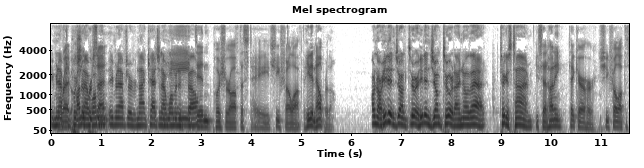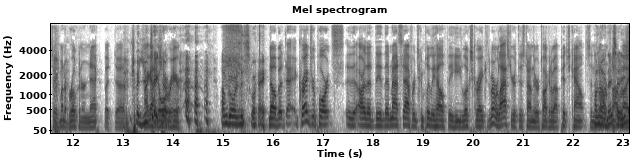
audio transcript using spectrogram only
Even after pushing that 100%. woman, even after not catching that woman he and fell. didn't push her off the stage. She fell off. The, he didn't help her though. Oh no, he didn't jump to it. He didn't jump to it. I know that. Took his time. He said, "Honey, take care of her. She fell off the stage. Might have broken her neck, but uh, I got to go care- over here." I'm going this way. No, but uh, Craig's reports uh, are that the, that Matt Stafford's completely healthy. He looks great. Because remember last year at this time they were talking about pitch counts and Oh no, they said right. he's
